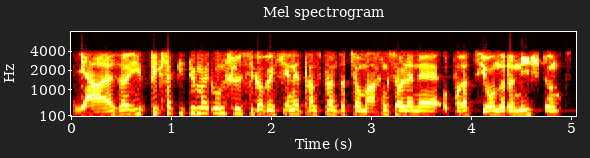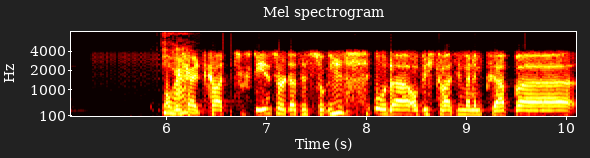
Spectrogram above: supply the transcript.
ja, also ich, wie gesagt, ich bin halt unschlüssig, ob ich eine Transplantation machen soll, eine Operation oder nicht und ob Ja. ich halt quasi zu stehen soll, dass es so ist oder ob ich quasi meinem Körper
